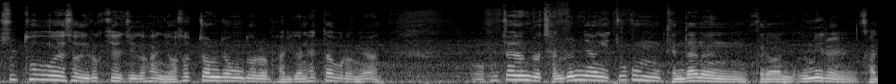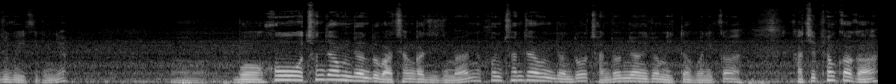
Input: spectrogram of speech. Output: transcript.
출토에서 이렇게 지금 한 6점 정도를 발견했다 그러면 어, 훈자전도 잔존량이 조금 된다는 그런 의미를 가지고 있거든요. 어, 뭐호 천자문전도 마찬가지지만 훈 천자문전도 잔존량이 좀 있다 보니까 가치 평가가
